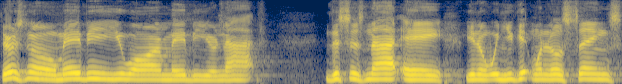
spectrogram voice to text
There's no maybe you are, maybe you're not. This is not a, you know, when you get one of those things,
